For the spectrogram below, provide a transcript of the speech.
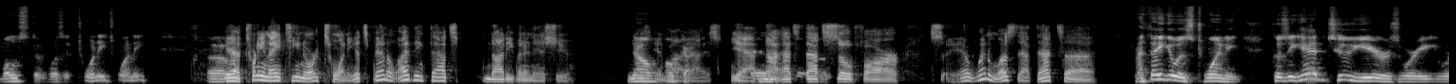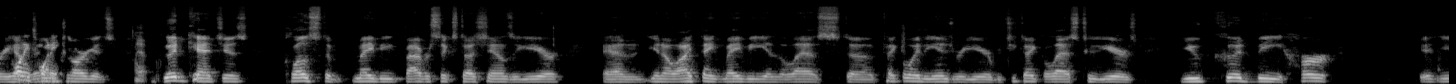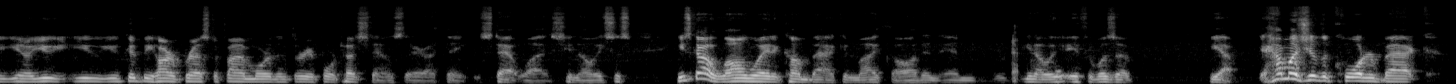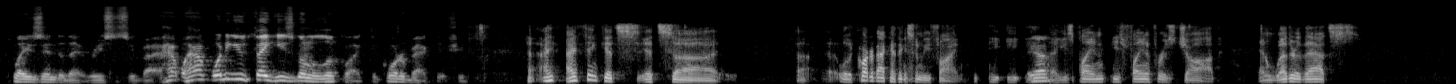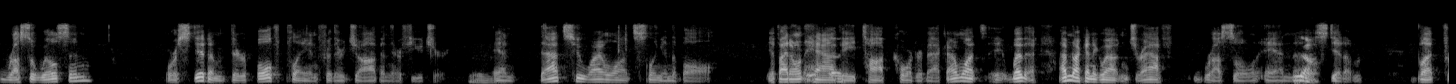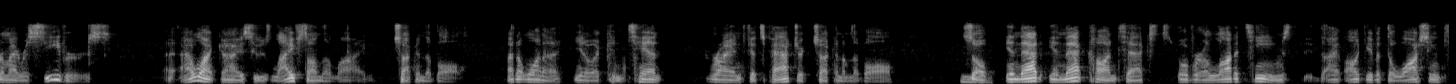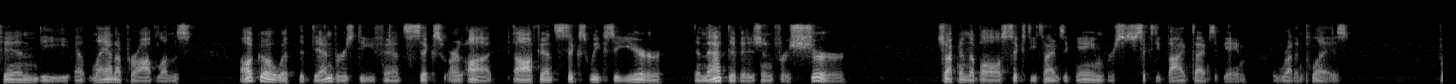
most of was it 2020? Uh, yeah, 2019 or 20. It's been. I think that's not even an issue. No, in okay. my eyes. Yeah, and, no, that's that's uh, so far. So, yeah, when was that? That's uh. I think it was 20 because he had two years where he where he had 20 targets, yeah. good catches, close to maybe five or six touchdowns a year. And, you know, I think maybe in the last, uh, take away the injury year, but you take the last two years, you could be hurt it, you, you know, you you you could be hard pressed to find more than three or four touchdowns there. I think stat wise, you know, it's just he's got a long way to come back, in my thought. And and you know, if it was a, yeah, how much of the quarterback plays into that recency bias? How, how what do you think he's going to look like, the quarterback this year? I, I think it's it's uh, uh, well the quarterback I think is going to be fine. He, he, Yeah. he's playing he's playing for his job, and whether that's Russell Wilson or Stidham, they're both playing for their job and their future, Mhm. and that's who I want slinging the ball. If I don't have a top quarterback, I want whether I'm not going to go out and draft Russell and uh, No. Stidham, but for my receivers, I- want guys whose life's on the line chucking the ball. I don't want a you know a content Ryan Fitzpatrick chucking them the ball. So in that in that context, over a lot of teams, I, I'll give it the Washington, the Atlanta problems. I'll go with the Denver's defense six or uh, offense six weeks a year in that division for sure, chucking the ball sixty times a game versus sixty-five times a game running plays,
